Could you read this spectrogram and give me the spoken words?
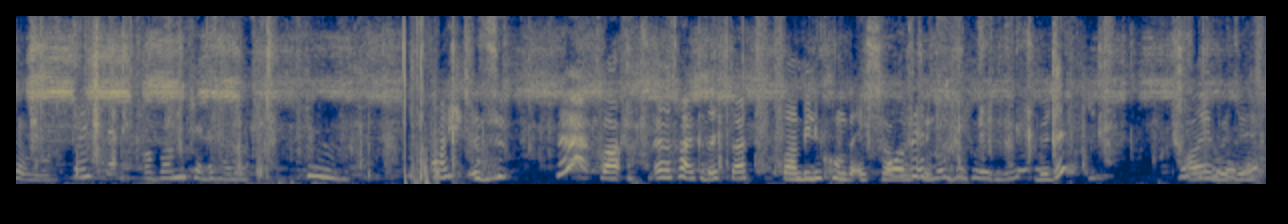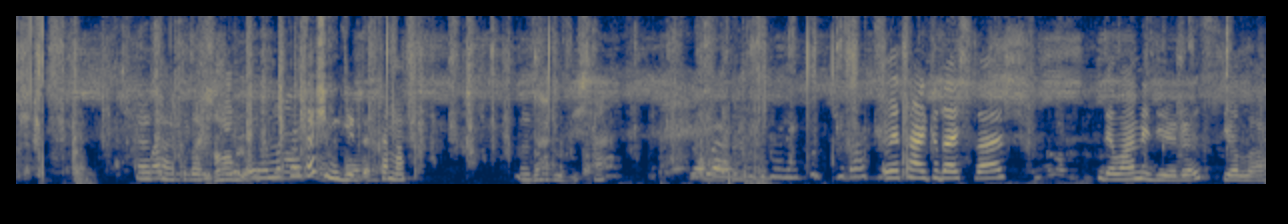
işte babamın telefonu. Hmm. Ay özür. Ben, evet arkadaşlar ben Bilinkom'da eşyaları çektim. böcek? Ay böcek. Evet arkadaşlar. Ha şimdi girdi. Tamam. Evet arkadaşlar. Evet arkadaşlar. Devam ediyoruz yola.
